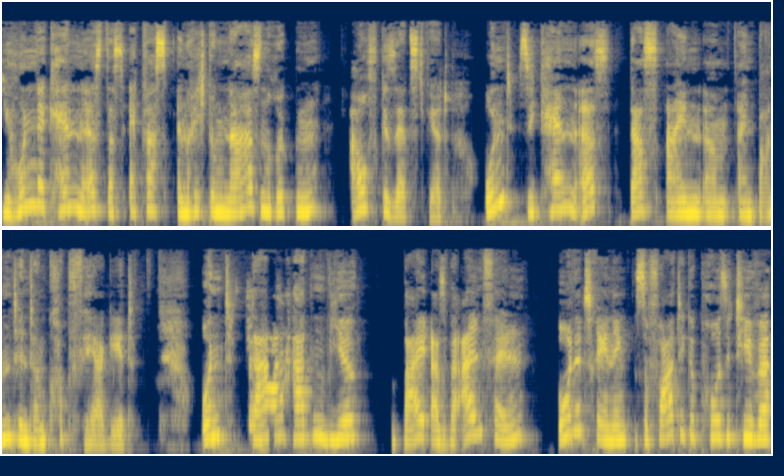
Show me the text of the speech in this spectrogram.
die Hunde kennen es, dass etwas in Richtung Nasenrücken aufgesetzt wird. Und sie kennen es, dass ein, ähm, ein Band hinterm Kopf hergeht. Und da hatten wir bei, also bei allen Fällen ohne Training sofortige positive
